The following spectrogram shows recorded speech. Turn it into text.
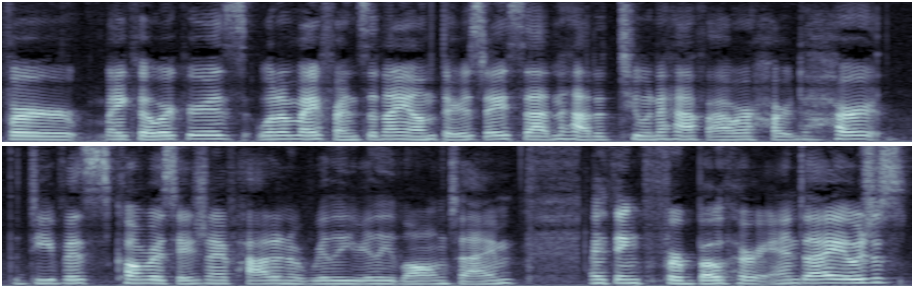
for my coworkers, one of my friends and I on Thursday sat and had a two and a half hour heart to heart, the deepest conversation I've had in a really, really long time. I think for both her and I, it was just,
